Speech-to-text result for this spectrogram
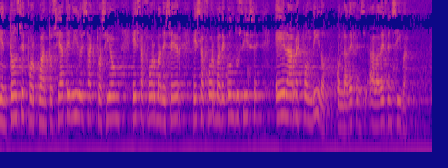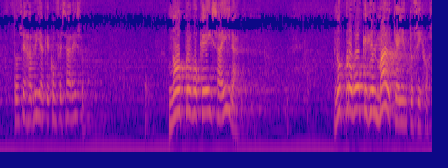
Y entonces, por cuanto se ha tenido esa actuación, esa forma de ser, esa forma de conducirse, Él ha respondido con la a la defensiva. Entonces habría que confesar eso. No provoquéis a ira. No provoques el mal que hay en tus hijos.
